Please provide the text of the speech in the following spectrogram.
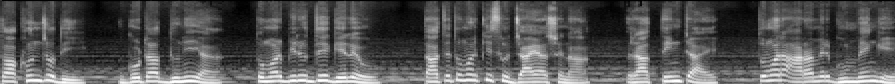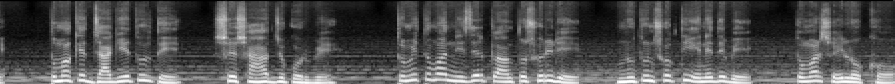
তখন যদি গোটা দুনিয়া তোমার বিরুদ্ধে গেলেও তাতে তোমার কিছু যায় আসে না। রাত তিনটায় তোমার আরামের ঘুম ভেঙে তোমাকে জাগিয়ে তুলতে সে সাহায্য করবে। তুমি তোমার নিজের ক্লান্ত শরীরে নতুন শক্তি এনে দেবে তোমার সেই লক্ষ্য।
